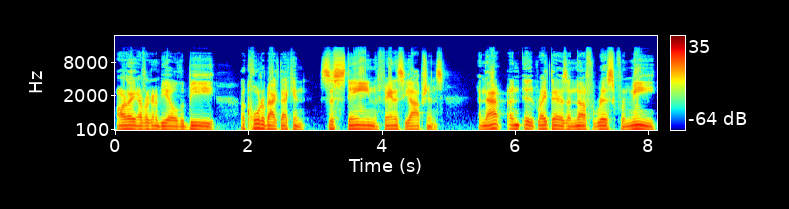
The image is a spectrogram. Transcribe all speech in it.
are they ever going to be able to be a quarterback that can sustain fantasy options? And that and it, right there is enough risk for me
